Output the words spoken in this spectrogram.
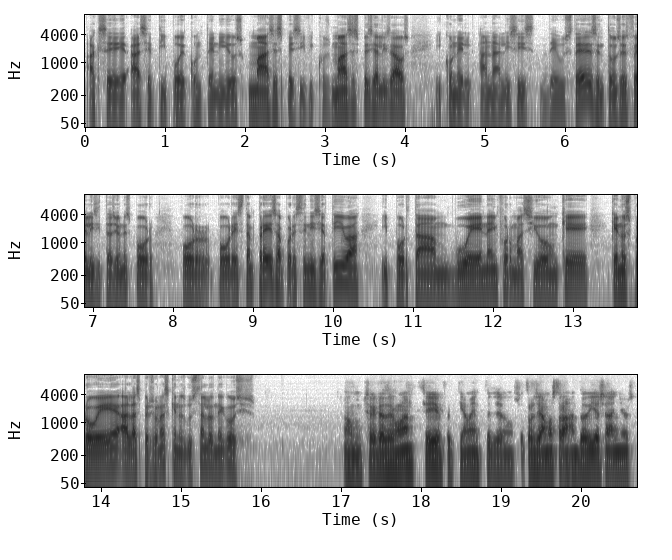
acceder a ese tipo de contenidos más específicos, más especializados y con el análisis de ustedes. Entonces, felicitaciones por por, por esta empresa, por esta iniciativa y por tan buena información que, nos provee a las personas que nos gustan los negocios. muchas gracias, Juan. Sí, efectivamente, nosotros llevamos trabajando 10 años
